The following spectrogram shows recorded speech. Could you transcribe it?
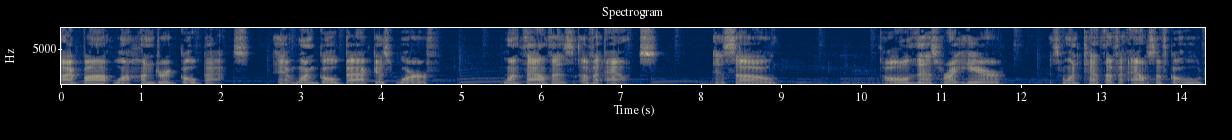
I bought 100 gold backs, and one gold back is worth one thousandth of an ounce. And so, all this right here is one tenth of an ounce of gold.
